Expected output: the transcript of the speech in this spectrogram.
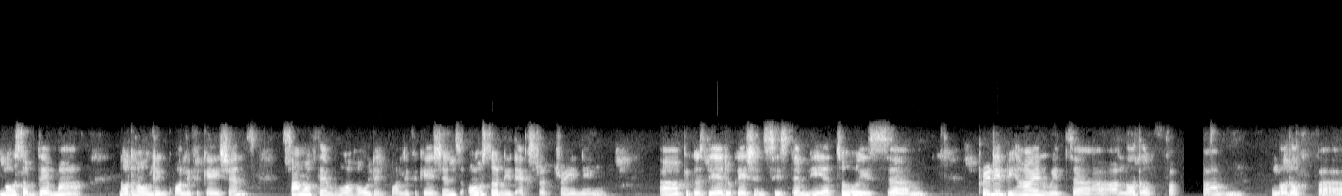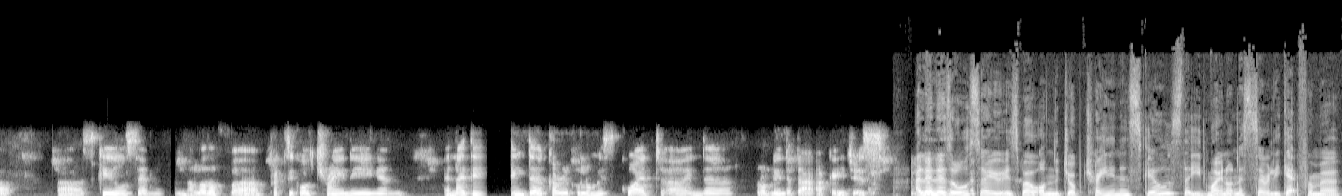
most of them are not holding qualifications. Some of them who are holding qualifications also need extra training uh, because the education system here too is um, pretty behind with uh, a lot of um, a lot of uh, uh, skills and a lot of uh, practical training and and I think the curriculum is quite in the probably in the dark ages. and then there's also as well on the job training and skills that you might not necessarily get from a,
